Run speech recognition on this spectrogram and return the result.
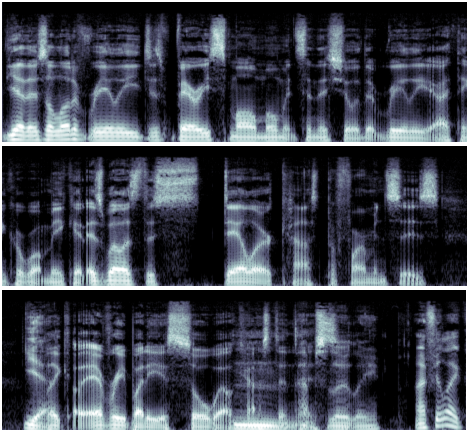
yeah, there's a lot of really just very small moments in this show that really I think are what make it, as well as the stellar cast performances. Yeah. like everybody is so well cast Mm, in this. Absolutely. I feel like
